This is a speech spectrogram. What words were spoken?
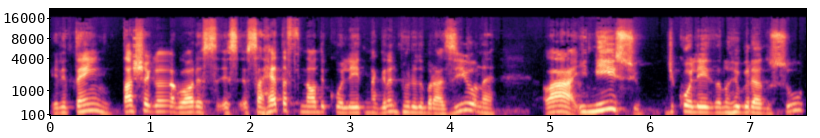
Ele tem, tá chegando agora essa reta final de colheita na grande maioria do Brasil, né? Lá, início de colheita no Rio Grande do Sul,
